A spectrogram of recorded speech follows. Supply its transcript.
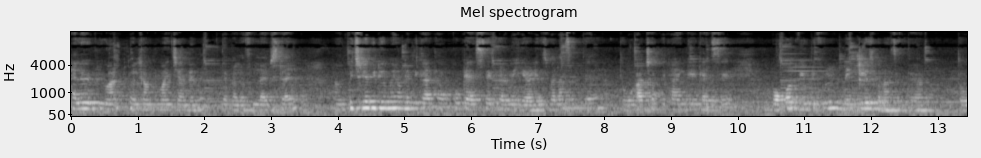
Hello everyone welcome to my channel the colourful lifestyle पिछले वीडियो में हमने दिखाया था आपको कैसे घर में इयर बना सकते हैं। तो आज हम दिखाएँगे कैसे बहुत ब्यूटीफुल नेकलेस बना सकते हैं तो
